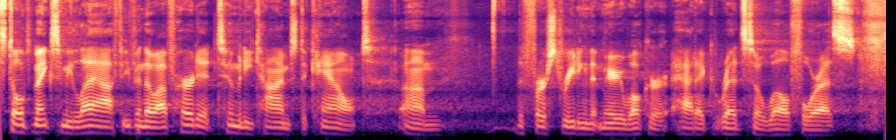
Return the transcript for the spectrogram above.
still makes me laugh, even though I've heard it too many times to count. Um, the first reading that Mary Welker Haddock read so well for us.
